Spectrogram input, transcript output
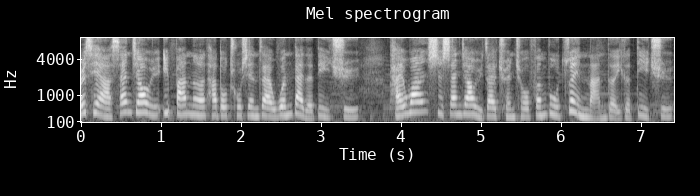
而且啊，山椒鱼一般呢，它都出现在温带的地区。台湾是山椒鱼在全球分布最南的一个地区，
